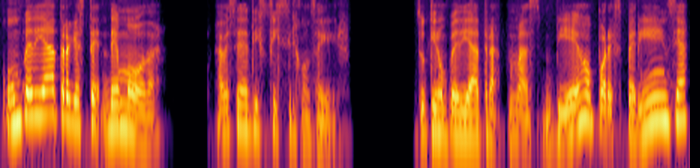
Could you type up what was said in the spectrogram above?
un pediatra que esté de moda a veces es difícil conseguir. Tú quieres un pediatra más viejo por experiencia,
